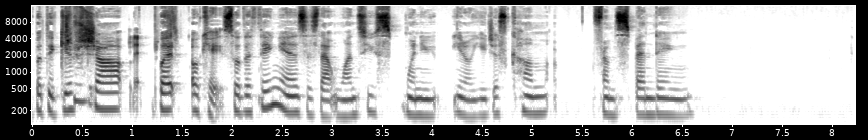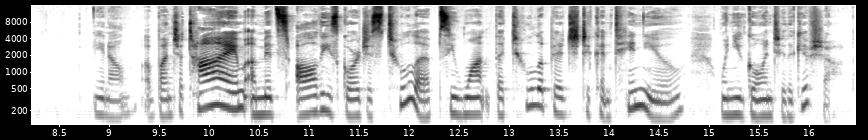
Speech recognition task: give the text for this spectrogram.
But the gift shop, but okay. So the thing is, is that once you, when you, you know, you just come from spending, you know, a bunch of time amidst all these gorgeous tulips, you want the tulipage to continue when you go into the gift shop.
